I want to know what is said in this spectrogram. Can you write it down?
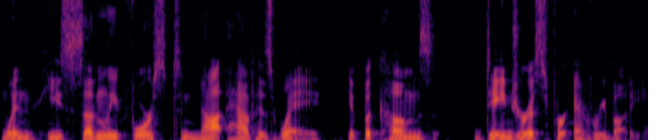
when he's suddenly forced to not have his way, it becomes dangerous for everybody.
